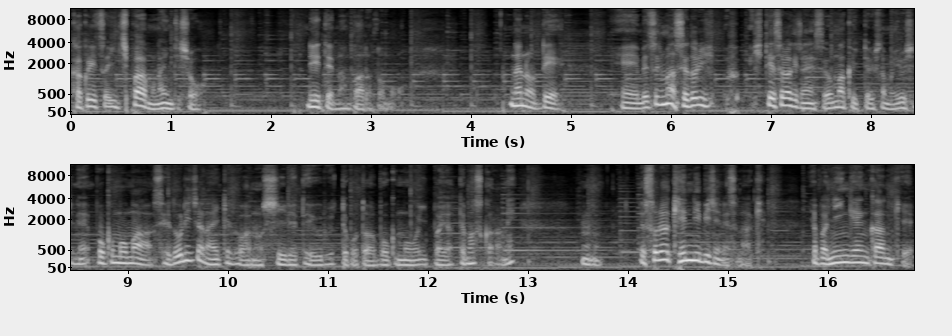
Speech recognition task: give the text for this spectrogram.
確率は1%もないんでしょう。0. 何パーだと思う。なので、えー別にまあ背取り否定するわけじゃないですよ。うまくいってる人もいるしね。僕もまあ背取りじゃないけどあの仕入れて売るってことは僕もいっぱいやってますからね。うん。でそれは権利ビジネスなわけ。やっぱ人間関係、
